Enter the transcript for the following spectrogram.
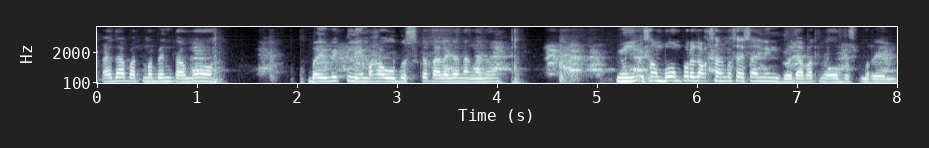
Kaya dapat mabenta mo. By weekly, makaubos ka talaga ng ano. Yung isang buong production mo sa isang linggo, dapat maubos mo rin.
